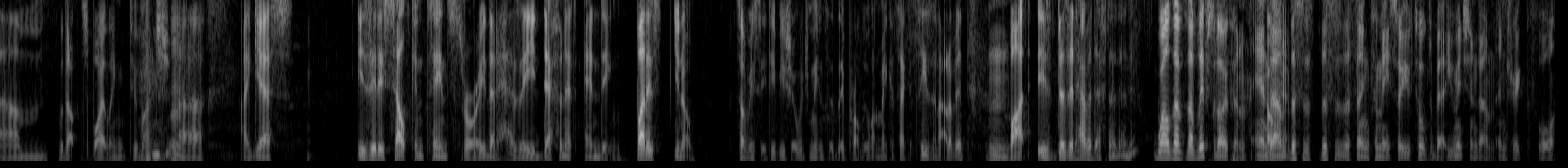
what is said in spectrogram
um, without spoiling too much? uh, I guess is it a self-contained story that has a definite ending, but is you know. It's obviously a TV show, which means that they probably want to make a second season out of it. But is does it have a definite ending? Well, they've, they've left it open, and um, this is this is the thing for me. So you've talked about you've mentioned um, intrigue before,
